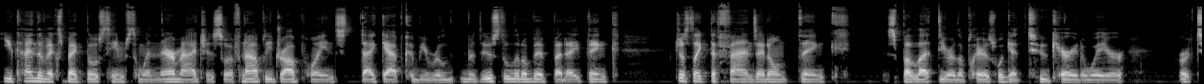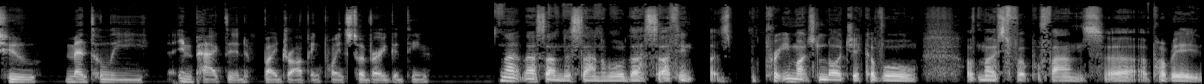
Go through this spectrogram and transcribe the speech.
you kind of expect those teams to win their matches. So if Napoli drop points, that gap could be re- reduced a little bit. But I think, just like the fans, I don't think Spalletti or the players will get too carried away or or too mentally impacted by dropping points to a very good team. No, that's understandable. That's I think that's pretty much logic of all of most football fans. Uh, are probably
